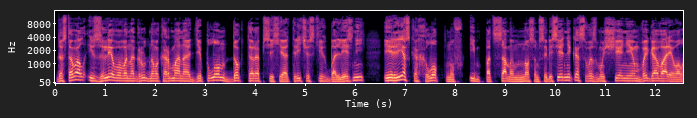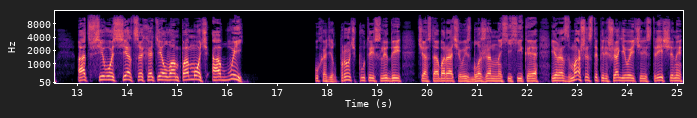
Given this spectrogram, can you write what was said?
доставал из левого нагрудного кармана диплом доктора психиатрических болезней и, резко хлопнув им под самым носом собеседника, с возмущением выговаривал «От всего сердца хотел вам помочь, а вы...» Уходил прочь, путая следы, часто оборачиваясь, блаженно хихикая и размашисто перешагивая через трещины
